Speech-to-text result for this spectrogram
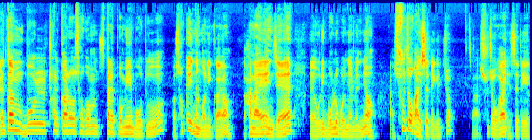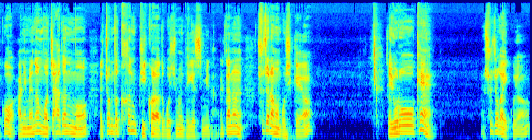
일단 물, 철가루, 소금, 스타레폼이 모두 섞여 있는 거니까요 하나에 이제 우리 뭘로 보냐면요 수조가 있어야 되겠죠. 자 수조가 있어야 되겠고 아니면은 뭐 작은 뭐 좀 더 큰 비커라도 보시면 되겠습니다. 일단은 수조를 한번 보실게요. 자 요렇게 수조가 있고요.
